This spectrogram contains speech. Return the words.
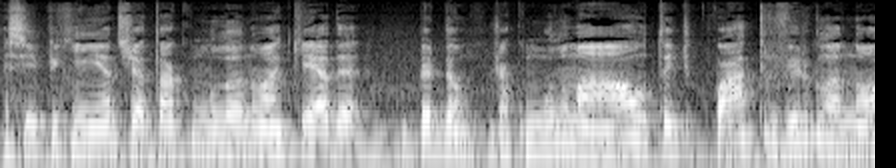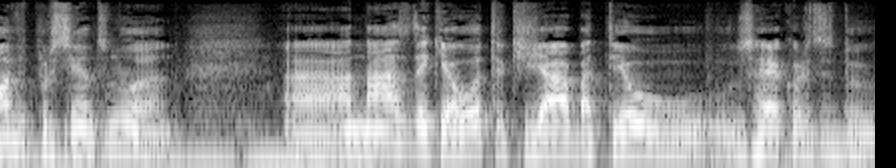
a S&P 500 já está acumulando uma queda, perdão, já acumula uma alta de 4,9% no ano. A, a Nasdaq é outra que já bateu os recordes do,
